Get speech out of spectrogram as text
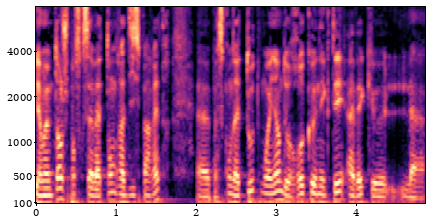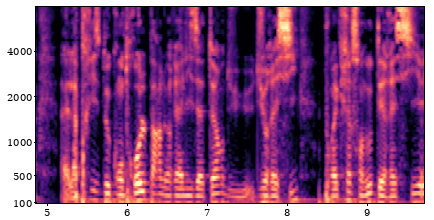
Et en même temps, je pense que ça va tendre à disparaître parce qu'on a d'autres moyens de reconnecter avec la, prise de contrôle par le réalisateur du, récit pour écrire sans doute des récits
